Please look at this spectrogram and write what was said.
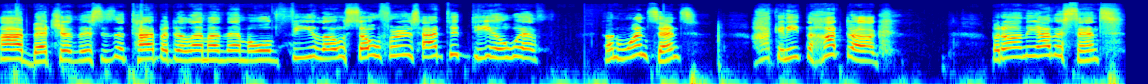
I betcha this is the type of dilemma them old philosophers had to deal with. In one sense, I can eat the hot dog, but on the other sense,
